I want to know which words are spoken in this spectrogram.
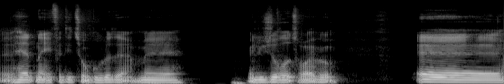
øh, hatten af for de to gutter der med, med lyserød trøje på. Øh,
